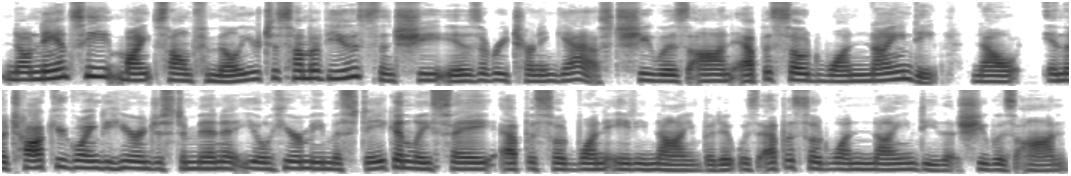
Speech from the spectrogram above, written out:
Now, Nancy might sound familiar to some of you since she is a returning guest. She was on episode 190. Now, in the talk you're going to hear in just a minute, you'll hear me mistakenly say episode 189, but it was episode 190 that she was on.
